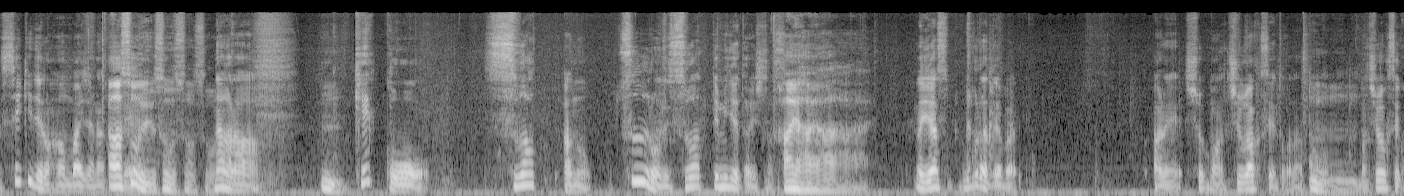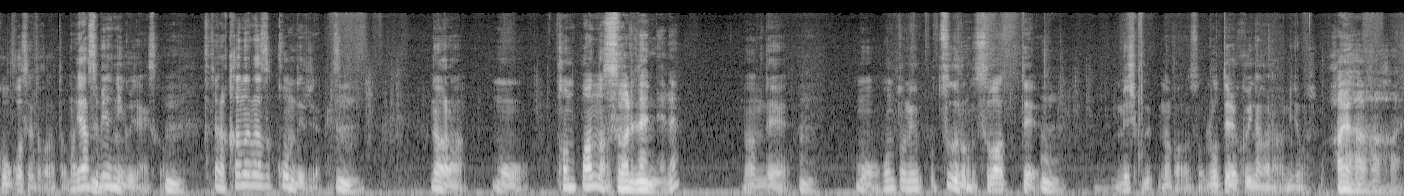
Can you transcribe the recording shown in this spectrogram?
席での販売じゃなくて、あそうよそうそうそうだからうん。結構座っあの通路に座って見てたりしたんですよ。はいはいはいはだからやす僕らってやっぱあれしょ、まあ、中学生とかだと、うんうんまあ、中学生高校生とかだと、まあ、休みの日に行くじゃないですか、いうん。そしたら必ず混んでるじゃないですか、うん。だからもうパンパンなんですよ。座れないんだよね。なんでうん。もう本当に通路に座ってうん。飯食うなんかそのロッテリア食いながら見てましはいはいはいはい。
